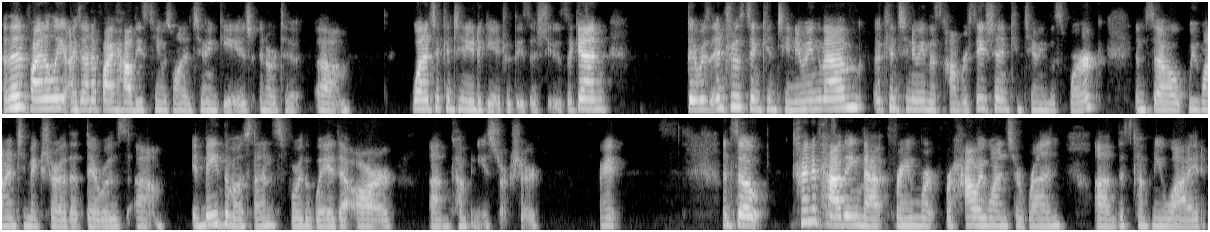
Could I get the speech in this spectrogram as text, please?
And then finally, identify how these teams wanted to engage in order to um, wanted to continue to engage with these issues. Again, there was interest in continuing them, uh, continuing this conversation, continuing this work. And so we wanted to make sure that there was, um, it made the most sense for the way that our um, company is structured, right? And so kind of having that framework for how I wanted to run um, this company-wide,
